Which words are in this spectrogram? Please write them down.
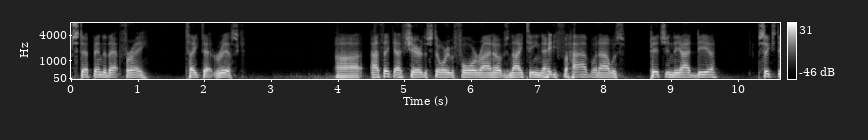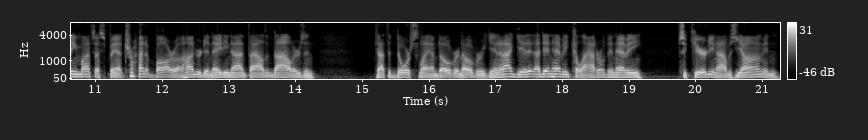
step into that fray, take that risk. Uh, I think I've shared the story before, Rhino. It was 1985 when I was pitching the idea. 16 months I spent trying to borrow $189,000 and got the door slammed over and over again. And I get it. I didn't have any collateral, didn't have any security, and I was young. And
